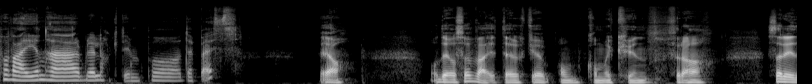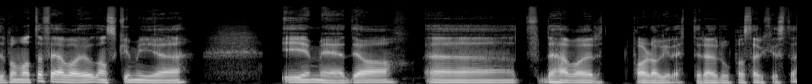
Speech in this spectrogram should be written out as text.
på veien her ble lagt inn på DPS. Ja. Og det også veit jeg jo ikke om kommer kun fra Saride, på en måte, for jeg var jo ganske mye i media eh, Det her var et par dager etter Europas sterkeste,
